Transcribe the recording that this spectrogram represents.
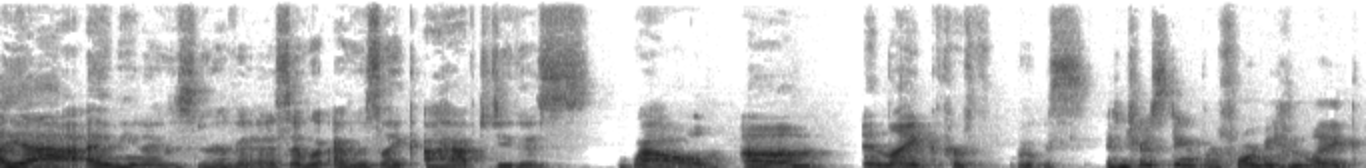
uh, yeah, I mean, I was nervous. I, w- I was like, I have to do this well. Um, and like, perf- it was interesting performing like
